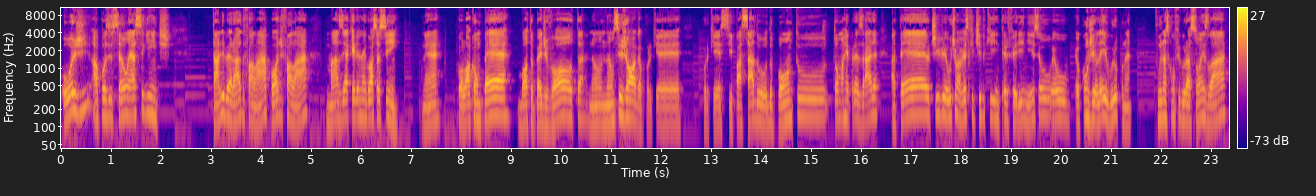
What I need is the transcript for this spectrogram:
hoje a posição é a seguinte: tá liberado falar, pode falar, mas é aquele negócio assim, né? Coloca um pé, bota o pé de volta, não, não se joga, porque porque se passar do, do ponto, toma represália. Até eu tive, a última vez que tive que interferir nisso, eu, eu, eu congelei o grupo, né? Fui nas configurações lá,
